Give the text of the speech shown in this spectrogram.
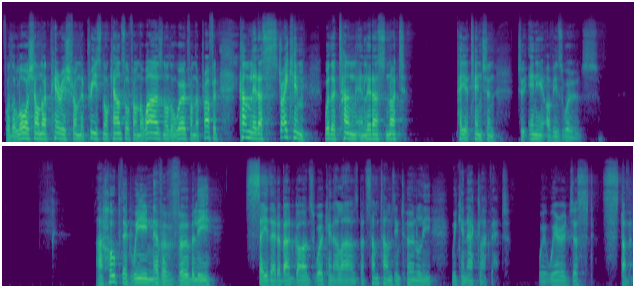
For the law shall not perish from the priest, nor counsel from the wise, nor the word from the prophet. Come, let us strike him with a tongue, and let us not pay attention to any of his words. I hope that we never verbally say that about God's work in our lives, but sometimes internally we can act like that, where we're just stubborn.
